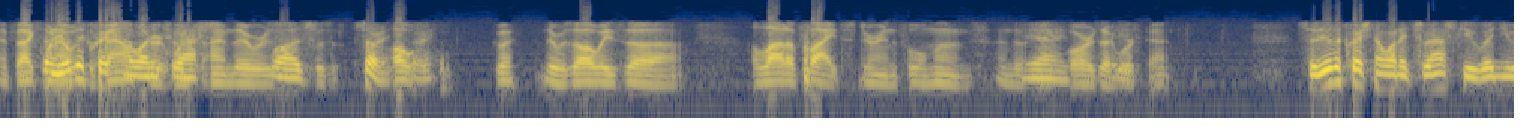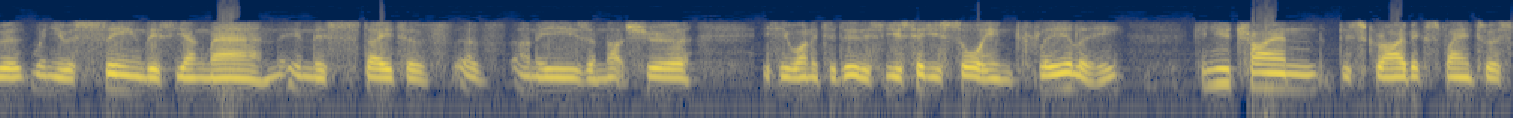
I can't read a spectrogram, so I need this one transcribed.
In fact, so when I was a bouncer at one time, there was, was, was sorry, oh, sorry. Go ahead. There was always uh, a lot of fights during the full moons in the, Yeah, bars I worked at. So the other question I wanted to ask you when you were when you were seeing this young man in this state of, of unease and not sure if he wanted to do this, you said you saw him clearly. Can you try and describe, explain to us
